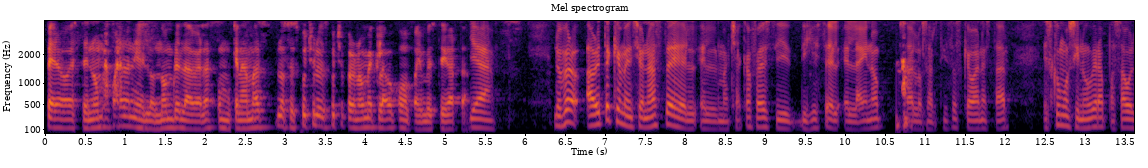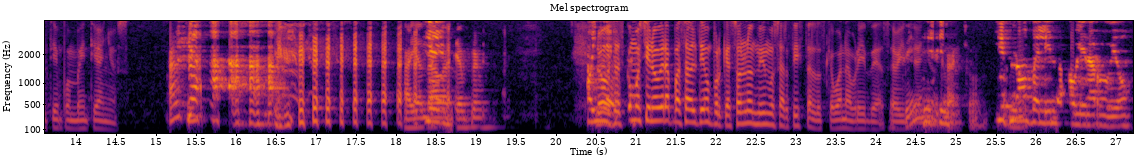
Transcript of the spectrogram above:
Pero este, no me acuerdo ni de los nombres, la verdad. Como que nada más los escucho los escucho, pero no me clavo como para investigar tanto. Ya. No, pero ahorita que mencionaste el, el Machaca Fest y dijiste el, el line-up, o sea, los artistas que van a estar, es como si no hubiera pasado el tiempo en 20 años. Ah, sí. Ahí andaba siempre. Oye, No, o sea, es como si no hubiera pasado el tiempo porque son los mismos artistas los que van a abrir de hace 20 Sí, años. sí. exacto. Slipknot, Belinda, Paulina Rubio.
